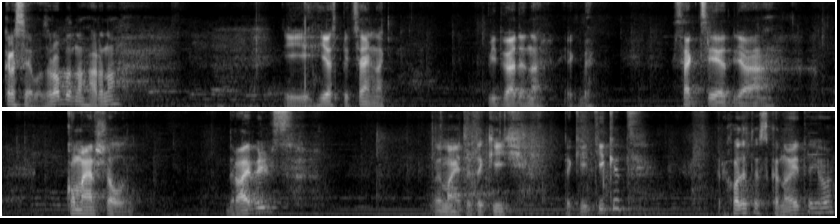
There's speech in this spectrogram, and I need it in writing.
красиво зроблено, гарно. І є спеціальна відведена якби, секція для commercial drivers. Ви маєте такий, такий тікет, приходите, скануєте його,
